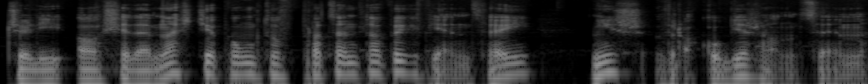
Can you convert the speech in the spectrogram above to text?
czyli o 17 punktów procentowych więcej niż w roku bieżącym.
